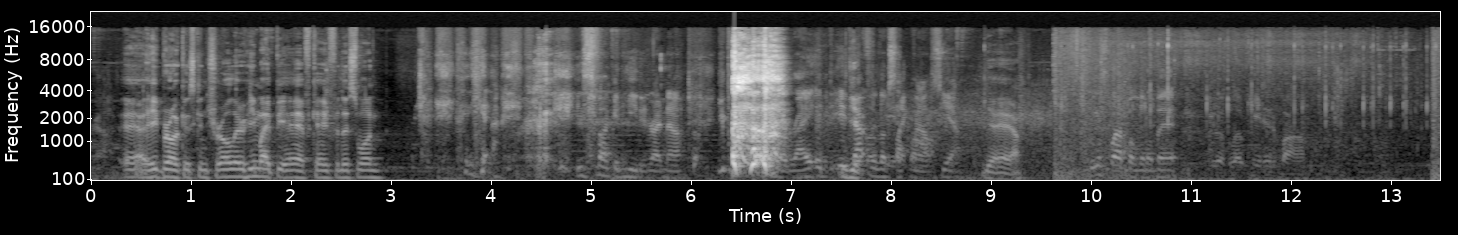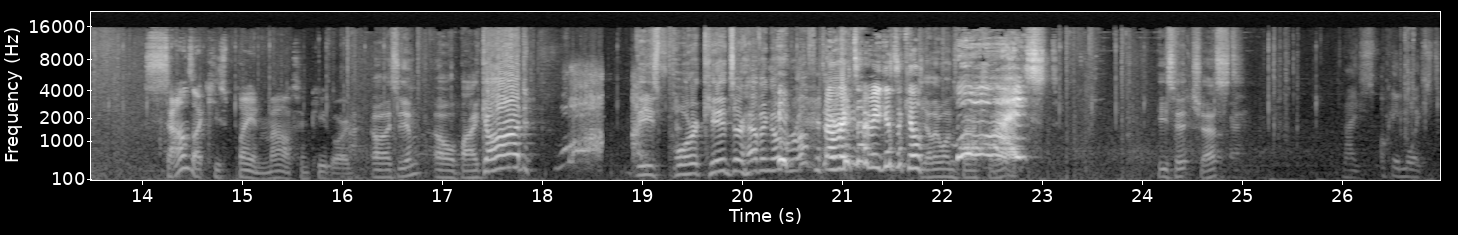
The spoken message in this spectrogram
bro. Yeah, he broke his controller. He might be AFK for this one. yeah, he's fucking heated right now. You put it right? It, it Yeah. definitely looks like mouse. Yeah, Yeah, yeah, yeah. we can split up a little bit. You have located a bomb. Sounds like he's playing mouse and keyboard. Oh, I see him. Oh my god! These poor kids are having a rough day. Every time he gets a kill, The other one's backside. moist! He's hit chest. Nice. Okay, moist.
